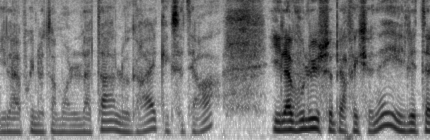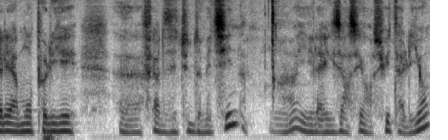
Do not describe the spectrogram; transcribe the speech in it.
il a appris notamment le latin, le grec, etc. Il a voulu se perfectionner. Il est allé à Montpellier faire des études de médecine. Hein, il a exercé ensuite à Lyon.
